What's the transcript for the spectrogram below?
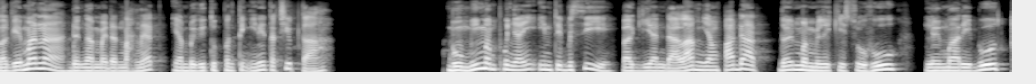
bagaimana dengan medan magnet yang begitu penting ini tercipta? Bumi mempunyai inti besi bagian dalam yang padat dan memiliki suhu 5700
